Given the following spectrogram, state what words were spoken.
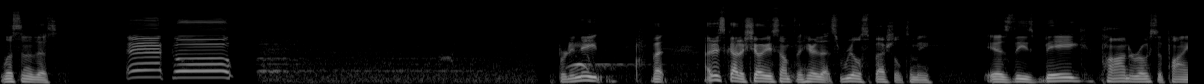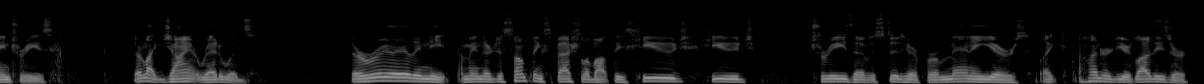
listen to this. Echo! Pretty neat. But I just got to show you something here that's real special to me is these big ponderosa pine trees. They're like giant redwoods. They're really neat. I mean, they're just something special about these huge, huge trees that have stood here for many years, like 100 years. A lot of these are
